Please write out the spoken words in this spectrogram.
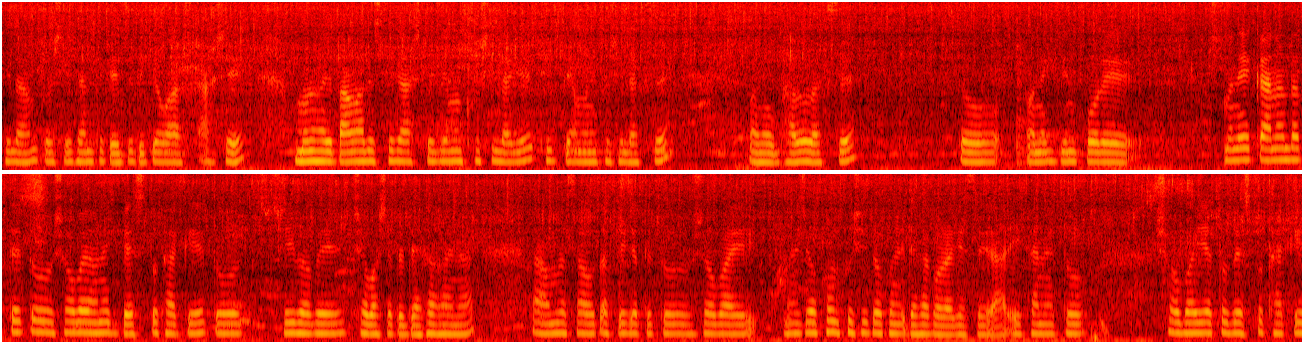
ছিলাম, তো সেখান থেকে যদি কেউ আস- মনে হয় বাংলাদেশ থেকে আসতে যেমন খুশি লাগে, ঠিক তেমনই খুশি লাগছে। অনেক ভালো লাগছে। তো অনেক দিন পরে মানে কানাডাতে তো সবাই অনেক ব্যস্ত থাকে, তো সেইভাবে সবার সাথে দেখা হয় না। তা আমরা সাউথ আফ্রিকাতে তো সবাই মানে যখন খুশি তখনই দেখা করা গেছে। আর এখানে তো সবাই এত ব্যস্ত থাকে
